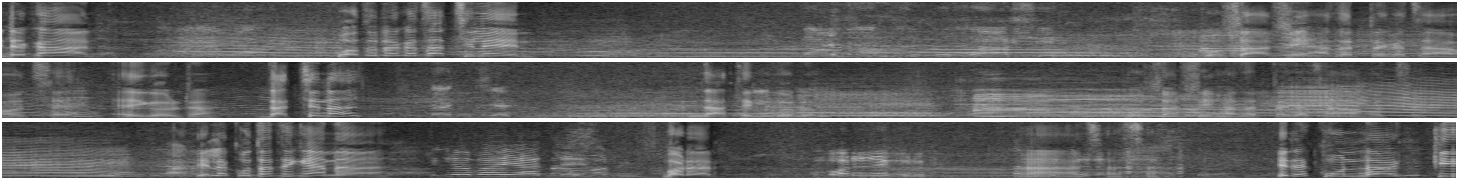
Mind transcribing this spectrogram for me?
এটা কার? কত টাকা চাচ্ছিলেন? পঁচাশি হাজার টাকা চা হচ্ছে। এই গরুটা যাচ্ছে না? দাঁতিল গরু। পঁচাশি হাজার টাকা চা হচ্ছে। এলা কোথা থেকে আনা? বর্ডার? আচ্ছা আচ্ছা। এটা কোনটা কি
